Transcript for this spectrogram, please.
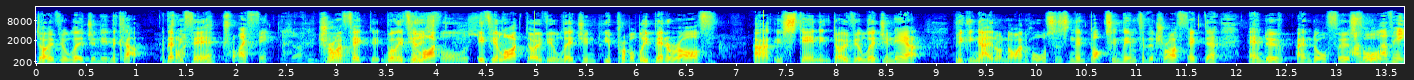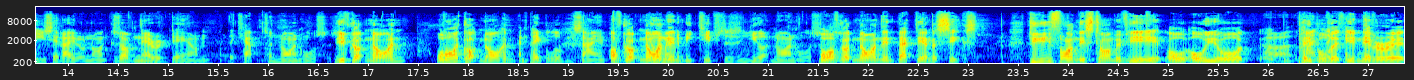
Deauville Legend in the Cup. Would that be fair? Trifectas, I think. Trifecta. Well, if you First like, if you like Deauville Legend, you're probably better off, aren't you, standing Deauville Legend out, picking eight or nine horses, and then boxing them for the trifecta and or, and or first I four. love how you said eight or nine because I've narrowed down the cap to nine horses. You've got nine. Well, I got nine. And people will be saying, I've got You're nine meant in- to be tipsters and you got nine horses. Well, I've got nine, then back down to six. Do you find this time of year, all, all your uh, people that you never uh,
